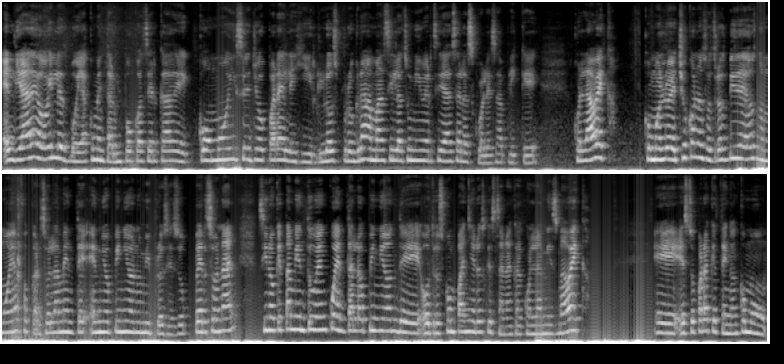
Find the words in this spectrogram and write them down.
El día de hoy les voy a comentar un poco acerca de cómo hice yo para elegir los programas y las universidades a las cuales apliqué con la beca. Como lo he hecho con los otros videos, no me voy a enfocar solamente en mi opinión o mi proceso personal, sino que también tuve en cuenta la opinión de otros compañeros que están acá con la misma beca. Eh, esto para que tengan como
